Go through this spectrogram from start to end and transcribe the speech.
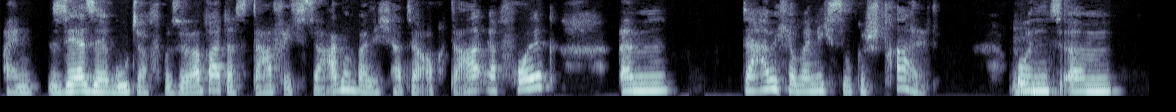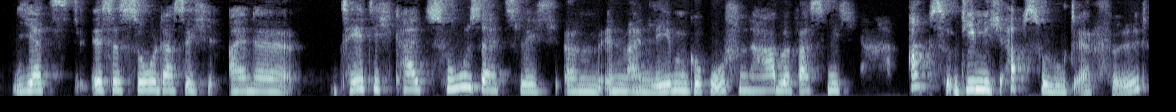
ein sehr, sehr guter Friseur war. Das darf ich sagen, weil ich hatte auch da Erfolg. Ähm, da habe ich aber nicht so gestrahlt. Mhm. Und ähm, jetzt ist es so, dass ich eine Tätigkeit zusätzlich ähm, in mein Leben gerufen habe, was mich die mich absolut erfüllt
